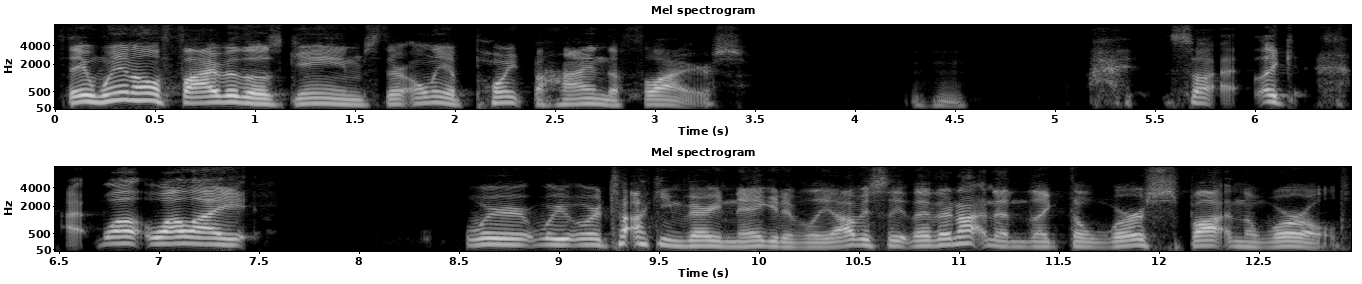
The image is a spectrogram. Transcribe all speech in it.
If they win all five of those games, they're only a point behind the Flyers. Mm-hmm. So like while while I we're we, we're talking very negatively. Obviously, they're not in a, like the worst spot in the world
